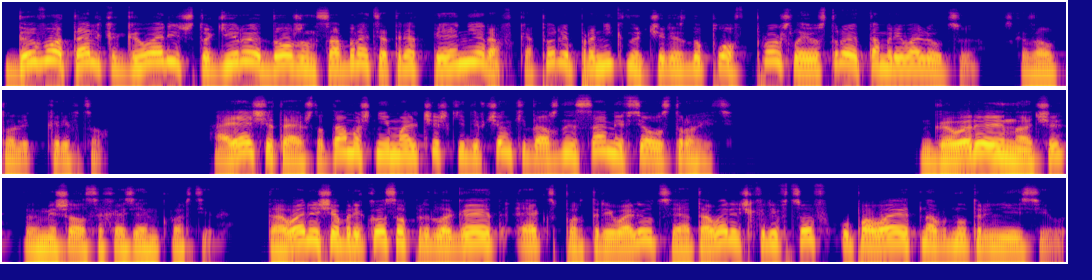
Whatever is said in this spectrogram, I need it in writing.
«Да вот, Алька говорит, что герой должен собрать отряд пионеров, которые проникнут через дупло в прошлое и устроят там революцию», — сказал Толик Кривцов. «А я считаю, что тамошние мальчишки и девчонки должны сами все устроить». «Говоря иначе», — вмешался хозяин квартиры, «товарищ Абрикосов предлагает экспорт революции, а товарищ Кривцов уповает на внутренние силы».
